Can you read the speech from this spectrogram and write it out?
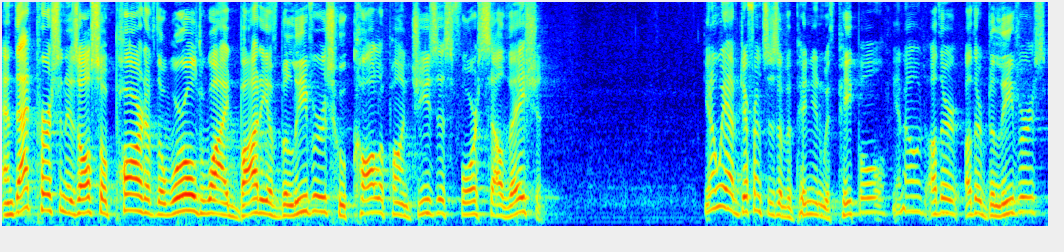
And that person is also part of the worldwide body of believers who call upon Jesus for salvation. You know, we have differences of opinion with people, you know, other, other believers.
